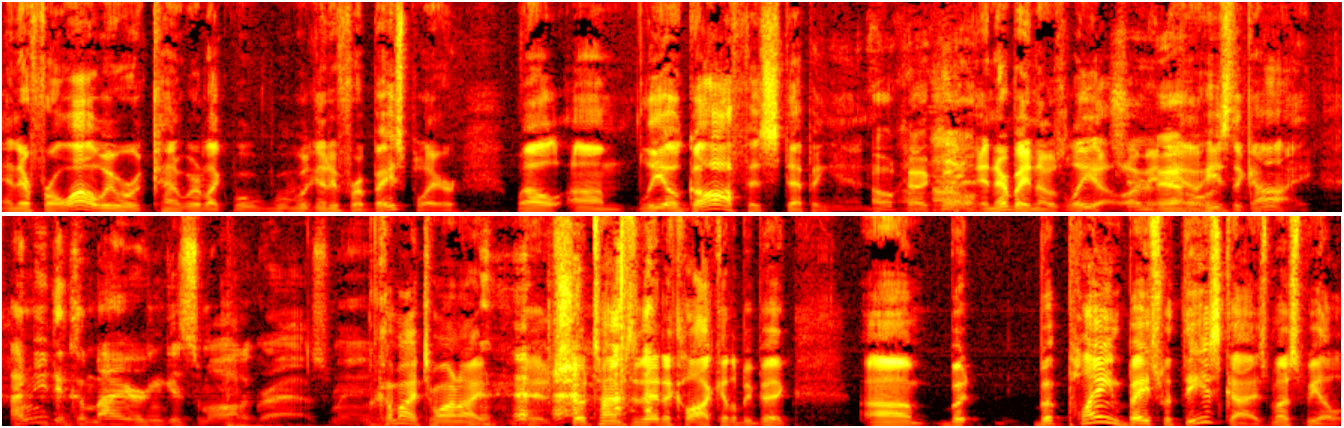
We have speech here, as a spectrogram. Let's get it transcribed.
and there for a while we were kind of we were like, well, what are we going to do for a bass player? Well, um, Leo Goff is stepping in, Okay, Oh. cool. and everybody knows Leo. I mean, Yeah. you know, he's the guy. I need to come by here and get some autographs, man. Come by tomorrow night. Showtime's at eight o'clock. It'll be big. Um, but but playing bass with these guys must be a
